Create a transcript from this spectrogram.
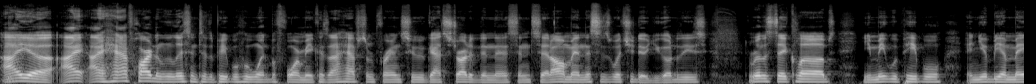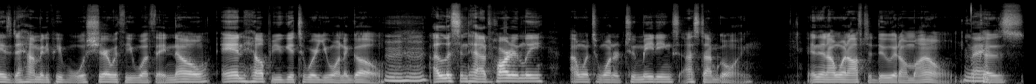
I, uh, I I half-heartedly listened to the people who went before me because I have some friends who got started in this and said, "Oh man, this is what you do. You go to these real estate clubs, you meet with people, and you'll be amazed at how many people will share with you what they know and help you get to where you want to go." I listened half-heartedly. I went to one or two meetings. I stopped going, and then I went off to do it on my own Right. because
